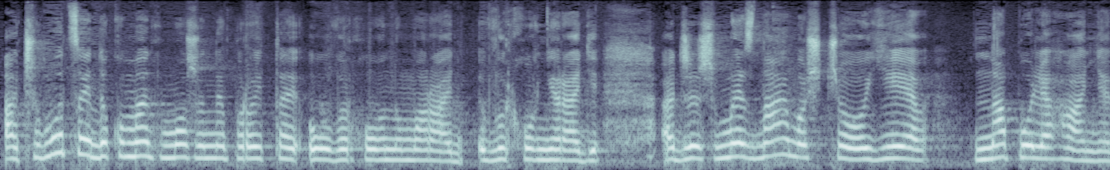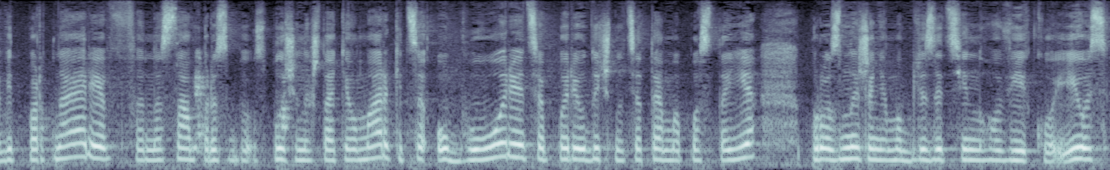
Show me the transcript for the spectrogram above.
А чому цей документ може не пройти у Верховному Раді Верховній Раді? Адже ж ми знаємо, що є наполягання від партнерів насамперед Сполучених Штатів Америки. Це обговорюється періодично. Ця тема постає про зниження мобілізаційного віку. І ось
